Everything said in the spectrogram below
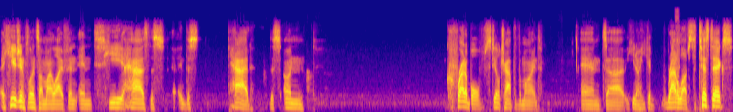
a huge influence on my life, and and he has this this had this un incredible steel trap of a mind. And uh, you know he could rattle off statistics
